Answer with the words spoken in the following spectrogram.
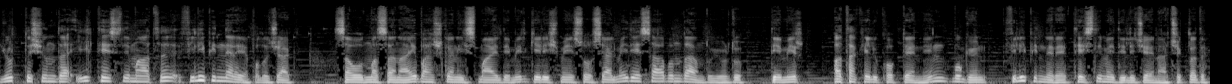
yurt dışında ilk teslimatı Filipinlere yapılacak. Savunma Sanayi Başkanı İsmail Demir gelişmeyi sosyal medya hesabından duyurdu. Demir, Atak helikopterinin bugün Filipinlere teslim edileceğini açıkladı.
